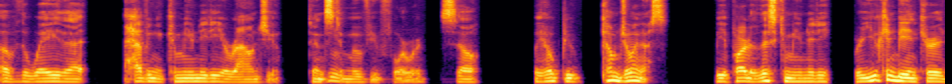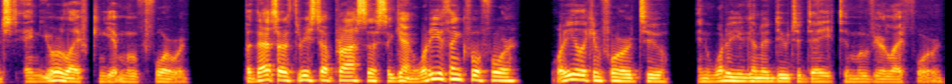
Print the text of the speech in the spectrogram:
of the way that having a community around you tends to mm-hmm. move you forward. So we hope you come join us, be a part of this community where you can be encouraged and your life can get moved forward. But that's our three step process. Again, what are you thankful for? What are you looking forward to? And what are you going to do today to move your life forward?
